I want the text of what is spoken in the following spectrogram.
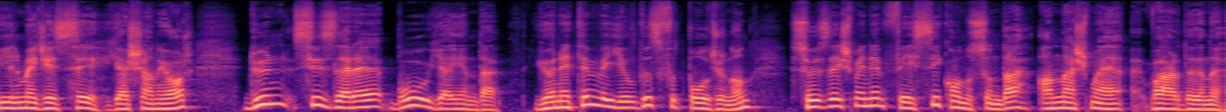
bilmecesi yaşanıyor. Dün sizlere bu yayında yönetim ve yıldız futbolcunun sözleşmenin fesli konusunda anlaşmaya vardığını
